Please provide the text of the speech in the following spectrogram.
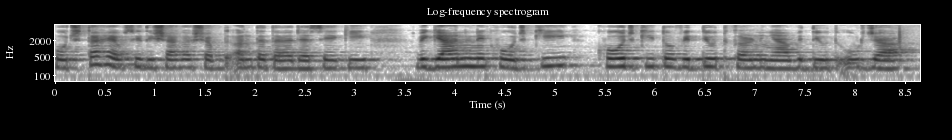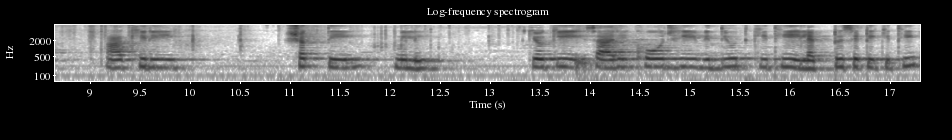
खोजता है, उसी दिशा का शब्द अंततः जैसे कि विज्ञान ने खोज की खोज की तो विद्युत कर्ण या विद्युत ऊर्जा, आखिरी शक्ति मिली। क्योंकि सारी खोज ही विद्युत की थी, इलेक्ट्रिसिटी की थी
